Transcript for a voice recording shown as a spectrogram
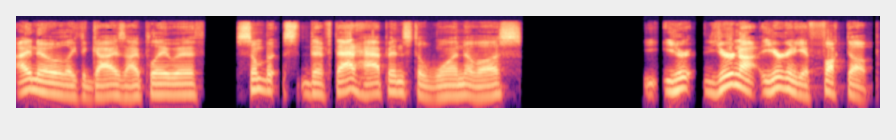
I know, like the guys I play with. Some, if that happens to one of us, you're you're not you're gonna get fucked up.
